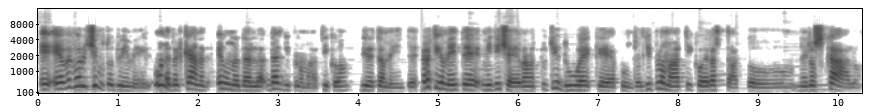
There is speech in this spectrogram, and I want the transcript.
e, e, avevo ricevuto due email, una dal Canada e una dal, dal, diplomatico direttamente. Praticamente mi dicevano tutti e due che appunto il diplomatico era stato nello scalo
